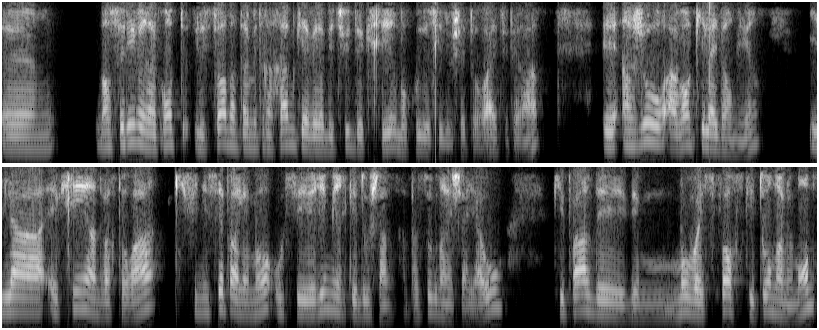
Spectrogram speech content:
euh, dans ce livre, il raconte l'histoire d'un Talmud Racham qui avait l'habitude d'écrire beaucoup de Chidush Torah, etc. Et un jour, avant qu'il aille dormir, il a écrit un Dvar Torah qui finissait par les mots Useiri Mirkedusham, un passage dans les Shayaou, qui parle des, des, mauvaises forces qui tournent dans le monde.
